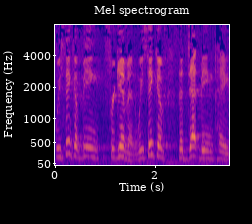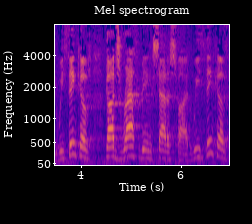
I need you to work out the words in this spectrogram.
We think of being forgiven. We think of the debt being paid. We think of God's wrath being satisfied. We think of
